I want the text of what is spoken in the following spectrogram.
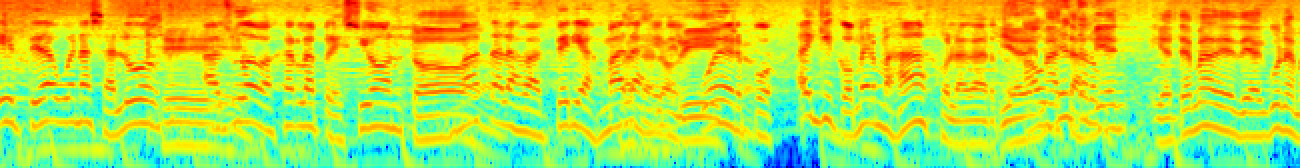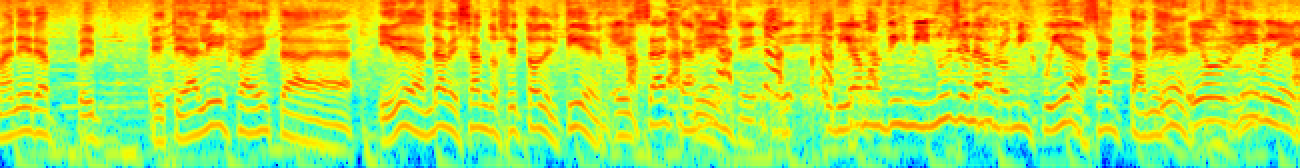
eh, te da buena salud, Sí. ayuda a bajar la presión, Todo. mata las bacterias malas Mata en el bichos. cuerpo. Hay que comer más ajo, lagarto. Y además también, y además de, de alguna manera eh, este, aleja esta idea de andar besándose todo el tiempo. Exactamente. Eh, eh, digamos, disminuye la promiscuidad. Exactamente. Es horrible.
